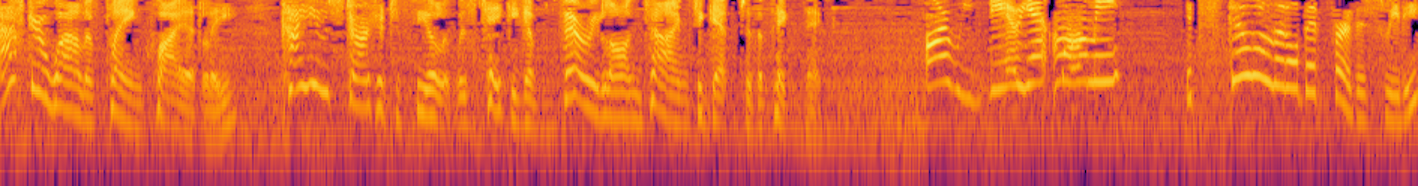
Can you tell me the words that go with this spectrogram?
After a while of playing quietly, Caillou started to feel it was taking a very long time to get to the picnic. Are we there yet, Mommy? It's still a little bit further, sweetie.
